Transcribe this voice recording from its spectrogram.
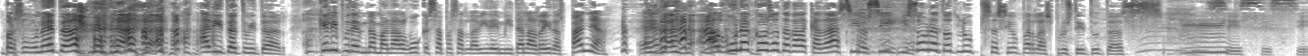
Barceloneta ha dit a Twitter què li podem demanar a algú que s'ha passat la vida imitant el rei d'Espanya? Eh? Alguna cosa t'ha de quedar sí o sí i sobretot l'obsessió per les prostitutes. Sí, sí, sí.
